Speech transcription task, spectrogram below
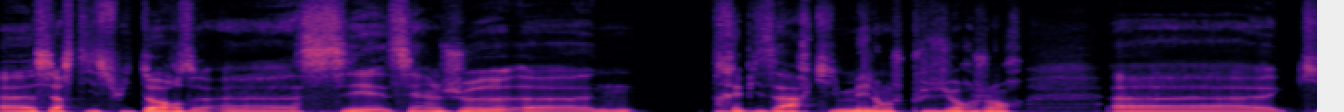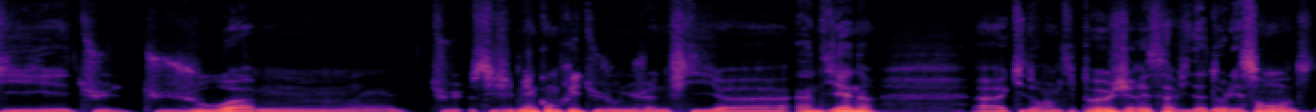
Euh, Thirsty Sweet Doors, euh, c'est c'est un jeu euh, très bizarre qui mélange plusieurs genres. Euh, qui tu, tu joues, euh, tu- si j'ai bien compris, tu joues une jeune fille euh, indienne qui doit un petit peu gérer sa vie d'adolescente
